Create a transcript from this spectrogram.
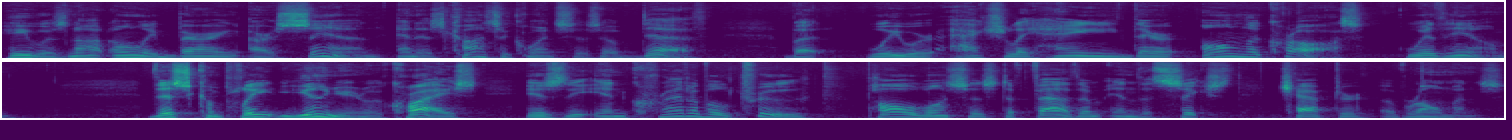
he was not only bearing our sin and its consequences of death, but we were actually hanging there on the cross with him. This complete union with Christ is the incredible truth Paul wants us to fathom in the sixth chapter of Romans,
